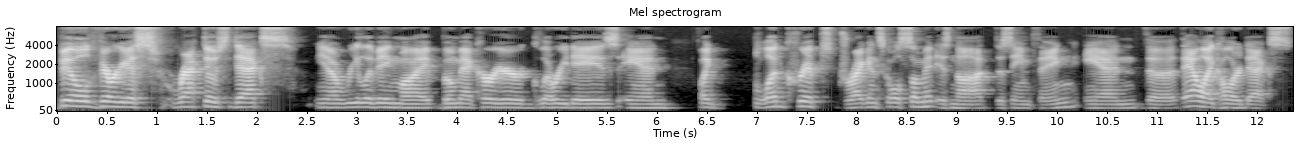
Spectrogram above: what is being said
build various Rakdos decks, you know, reliving my Bomat Courier glory days, and like Blood Crypt Dragon Skull Summit is not the same thing, and the the ally color decks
